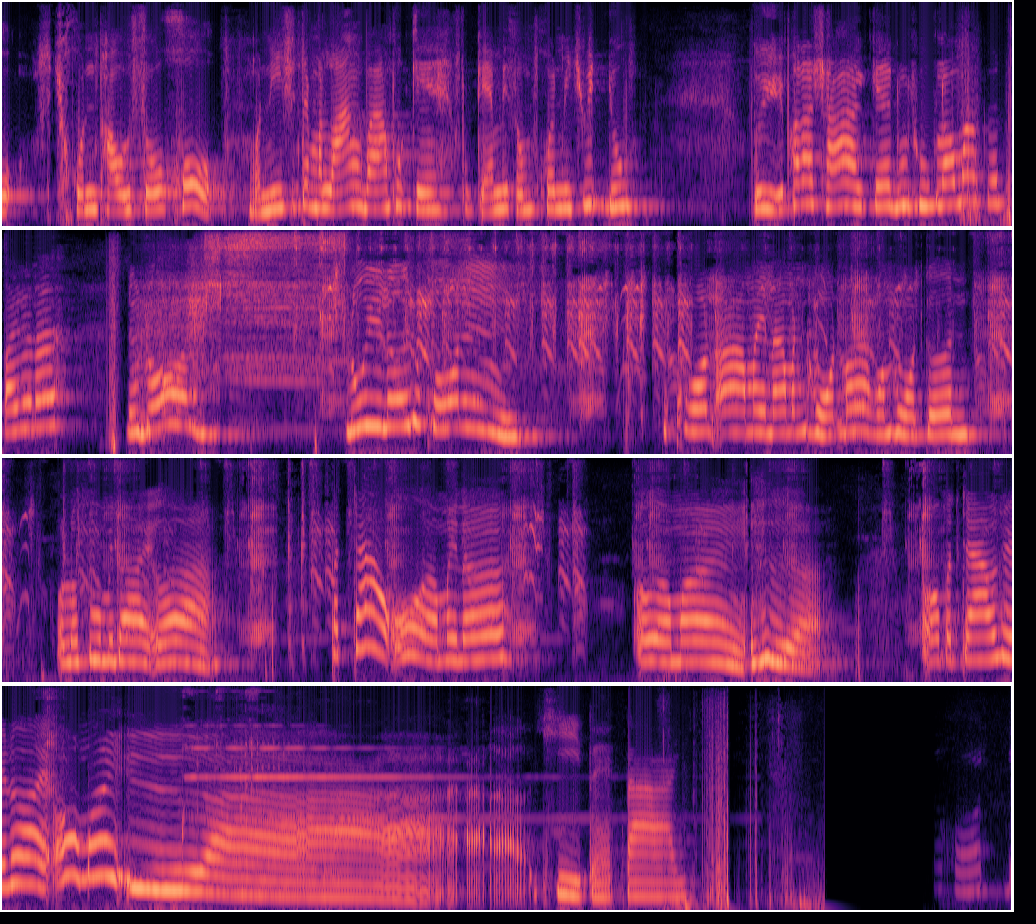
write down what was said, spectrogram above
ชนเผ่าโซโคกวันนี้ฉันจะมาล้างบางพวกแก พวกแกไม่สมควรมีชีวิตอยู่เฮ้ยพระราชาแกดูถูกเรามากเกินไปแล้วนะเดี๋ยวโดน ลุยเลยทุกคน ทุกคนอ่าไม่นะมันโหดมากมันโหดเกินเราสู้ไม่ได้เออพระเจ้าโอ้ไม่นะ เออไม่เหือโอ้พระเจ้าช่วยด้วย โอ้ไม่เอือขี่แตกตาย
